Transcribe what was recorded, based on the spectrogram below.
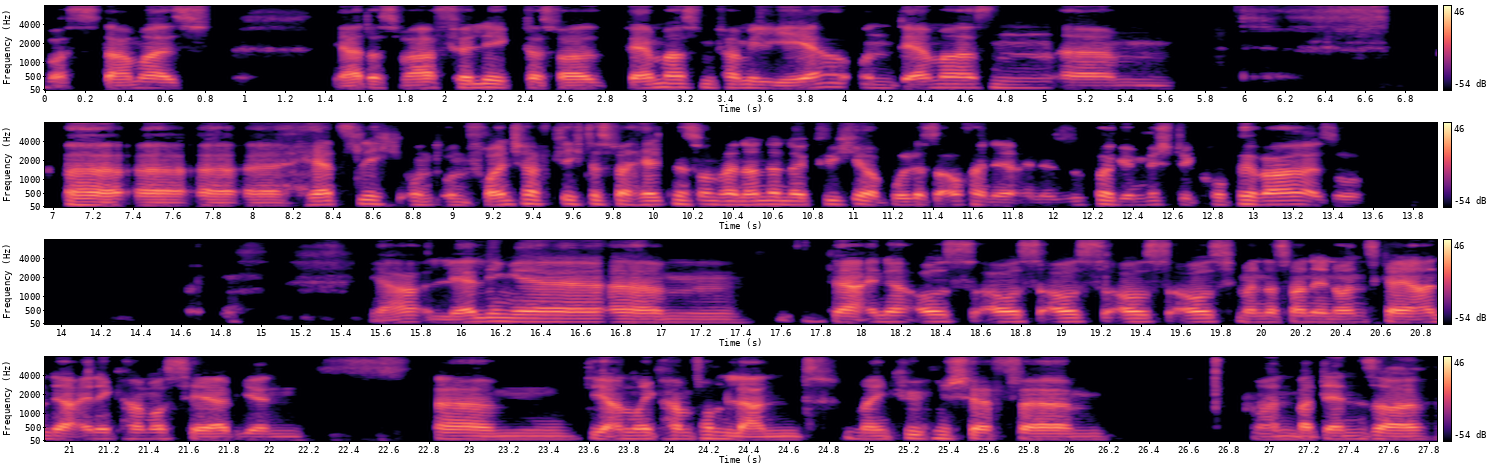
was damals, ja, das war völlig, das war dermaßen familiär und dermaßen ähm, äh, äh, äh, herzlich und, und freundschaftlich das Verhältnis untereinander in der Küche, obwohl das auch eine, eine super gemischte Gruppe war. Also ja, Lehrlinge, ähm, der eine aus, aus, aus, aus, aus, ich meine, das war in den 90er Jahren, der eine kam aus Serbien, ähm, die andere kam vom Land. Mein Küchenchef ähm, war ein Badenser,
